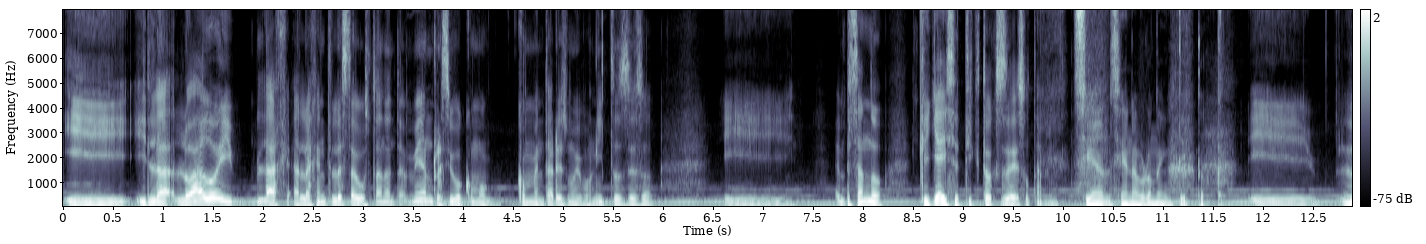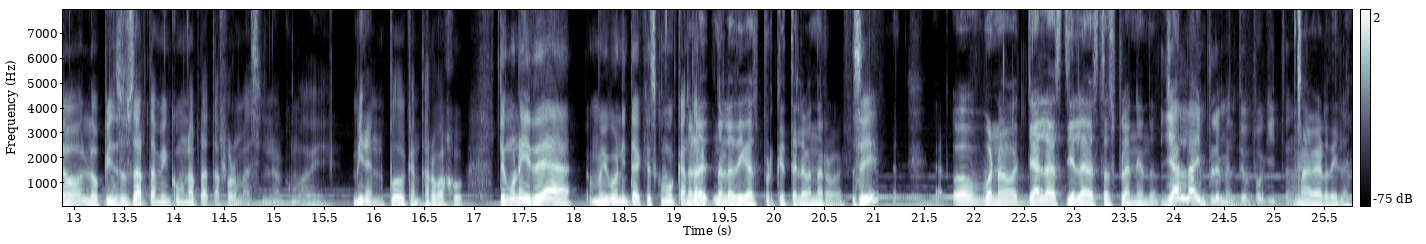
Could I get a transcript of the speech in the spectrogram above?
Y, y la- lo hago y la- a la gente le está gustando también. Recibo como comentarios muy bonitos de eso. Y empezando que ya hice TikToks de eso también. Sigan, sigan a Bruno en TikTok. Y lo, lo pienso usar también como una plataforma, sino como de, miren, puedo cantar bajo. Tengo una idea muy bonita que es como No cantar... la, no la digas porque te la van a robar. ¿Sí? O, bueno, ¿ya, las, ¿ya la estás planeando? Ya la implementé un poquito. A ver, dila.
